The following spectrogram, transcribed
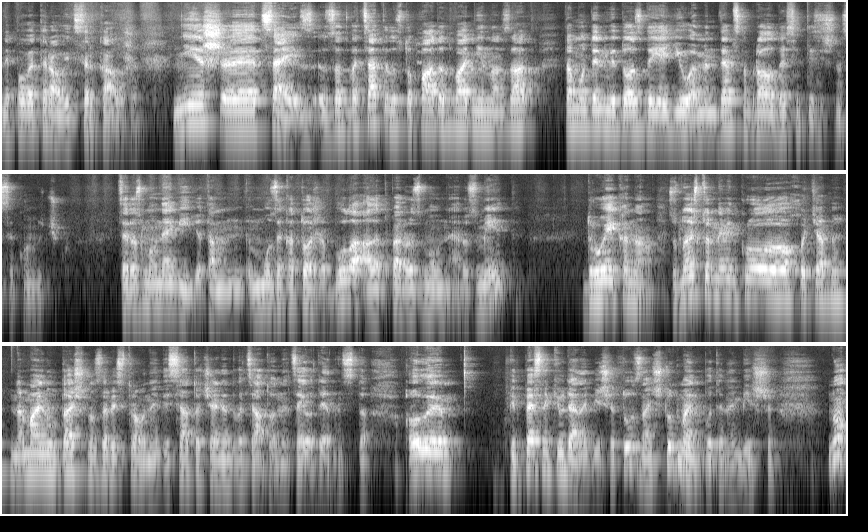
Не повитирав від сирка вже. Ніж е, цей. За 20 листопада, два дні назад, там один відос, де я їв набрало 10 тисяч на секундочку. Це розмовне відео. Там музика теж була, але тепер розмовне, розумієте? Другий канал. З одної сторони, він кро- хоча б нормально удачно зареєстрований 10 червня 20, а не цей 11. Але підписників де найбільше? Тут, значить, тут мають бути найбільше. Ну,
